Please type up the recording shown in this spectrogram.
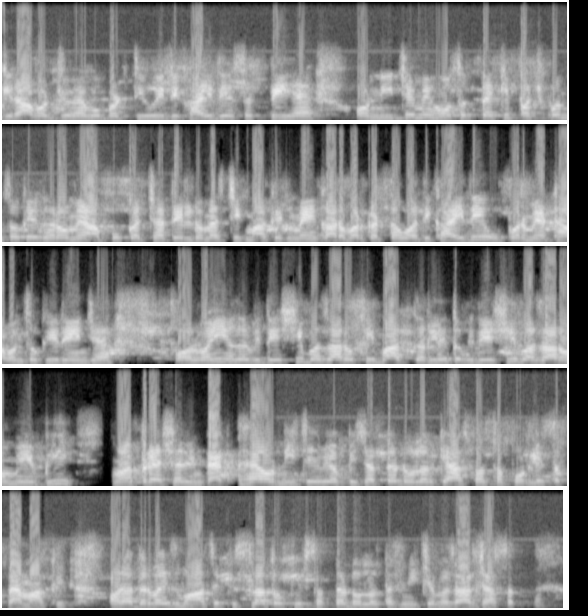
गिरावट जो है वो बढ़ती हुई दिखाई दे सकती है और नीचे में हो सकता है कि पचपन के घरों में आपको कच्चा तेल डोमेस्टिक मार्केट में कारोबार करता हुआ दिखाई दे। ऊपर में अट्ठावन की रेंज है और वहीं अगर विदेशी बाजारों की बात कर ले तो विदेशी बाजारों में भी प्रेशर इंटैक्ट है और नीचे भी अब पिछहत्तर डॉलर के आसपास सपोर्ट ले सकता है मार्केट और अदरवाइज़ वहाँ से फिसला तो फिर सत्तर डॉलर तक नीचे बाज़ार जा सकता है।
